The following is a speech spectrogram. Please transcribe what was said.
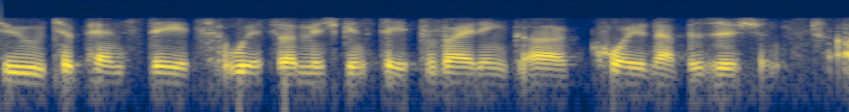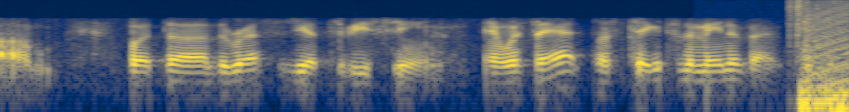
to to Penn State with uh, Michigan State providing uh, quite an opposition. Um, but uh, the rest is yet to be seen. And with that, let's take it to the main event.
